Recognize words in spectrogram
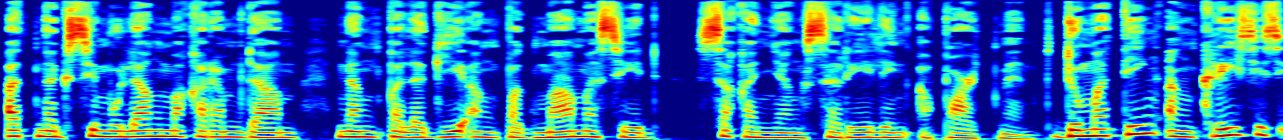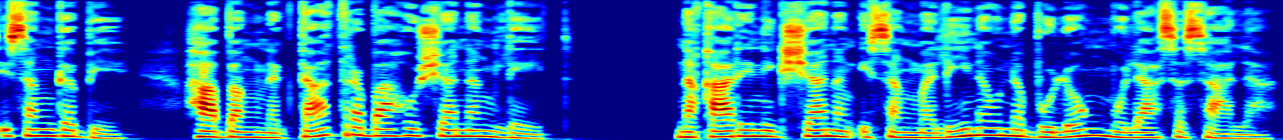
at nagsimulang makaramdam ng palagiang pagmamasid sa kanyang sariling apartment. Dumating ang krisis isang gabi habang nagtatrabaho siya ng late. Nakarinig siya ng isang malinaw na bulong mula sa sala.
